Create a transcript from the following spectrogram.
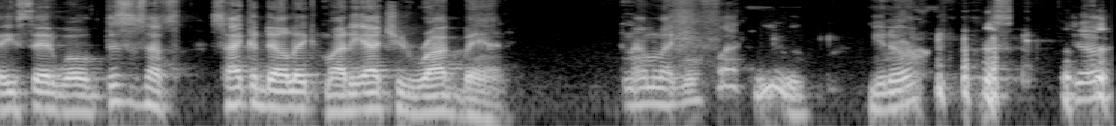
they said, well, this is a psychedelic mariachi rock band. And I'm like, well, fuck you, you know? you know,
